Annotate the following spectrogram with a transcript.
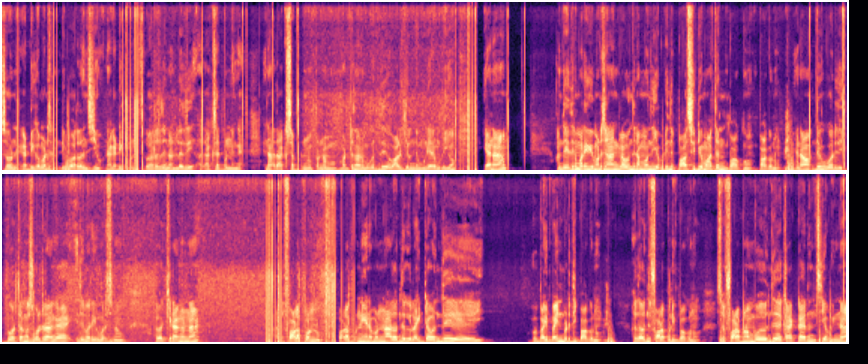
ஸோ நெகட்டிவ் கமெண்ட்ஸ் கண்டிப்பாக வரதான் செய்யும். நெகட்டிவ் கமெண்ட்ஸ் வரது நல்லது. அதை அக்செப்ட் பண்ணுங்கள் ஏன்னா அதை அக்செப்ட் பண்ண பண்ண மட்டும்தான் நமக்கு வந்து வாழ்க்கையில் வந்து முன்னேற முடியும். ஏன்னா அந்த எதிர்மறை விமர்சனங்களை வந்து நம்ம வந்து எப்படி வந்து பாசிட்டிவ் மாற்றன்னு பார்க்கும் பார்க்கணும். ஏன்னா வந்து ஒரு இப்போ ஒருத்தவங்க சொல்கிறாங்க எதிர்மறை விமர்சனம். அதை வைக்கிறாங்கன்னா அதை ஃபாலோ பண்ணணும். ஃபாலோ பண்ணி என்ன பண்ணால் அதை வந்து லைட்டாக வந்து பயன் பயன்படுத்தி பார்க்கணும். அதை வந்து ஃபாலோ பண்ணி பார்க்கணும். ஸோ ஃபாலோ பண்ணும்போது வந்து கரெக்டாக இருந்துச்சு அப்படின்னா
